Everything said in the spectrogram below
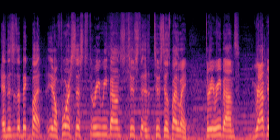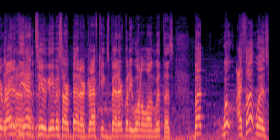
and this is a big but, you know, four assists, three rebounds, two st- two steals. By the way, three rebounds. Grabbed it right at the end too. Gave us our bet, our DraftKings bet. Everybody won along with us. But what I thought was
